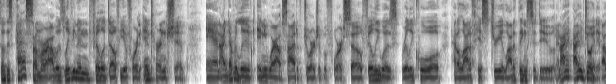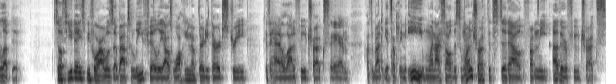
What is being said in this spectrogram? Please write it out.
So, this past summer, I was living in Philadelphia for an internship, and I never lived anywhere outside of Georgia before. So, Philly was really cool, had a lot of history, a lot of things to do, and I, I enjoyed it. I loved it. So, a few days before I was about to leave Philly, I was walking up 33rd Street because I had a lot of food trucks, and I was about to get something to eat when I saw this one truck that stood out from the other food trucks.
